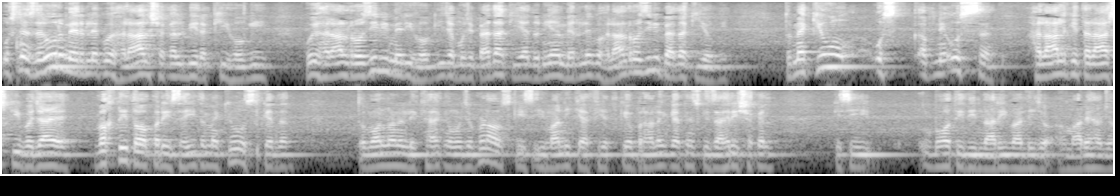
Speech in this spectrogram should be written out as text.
اس نے ضرور میرے لیے کوئی حلال شکل بھی رکھی ہوگی، کوئی حلال روزی بھی میری ہوگی۔ جب مجھے پیدا کیا دنیا میں، میرے لیے کوئی حلال روزی بھی پیدا کی ہوگی۔ تو میں کیوں اس اپنے اس حلال کی تلاش کی بجائے وقتی طور پر ہی صحیح، تو میں کیوں اس کے اندر؟ تو مولانا نے لکھا ہے کہ مجھے بڑا اس کی اس ایمانی کیفیت کے اوپر، حالانکہ کہتے ہیں اس کی ظاہری شکل کسی بہت ہی دینداری والی جو ہمارے ہاں جو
